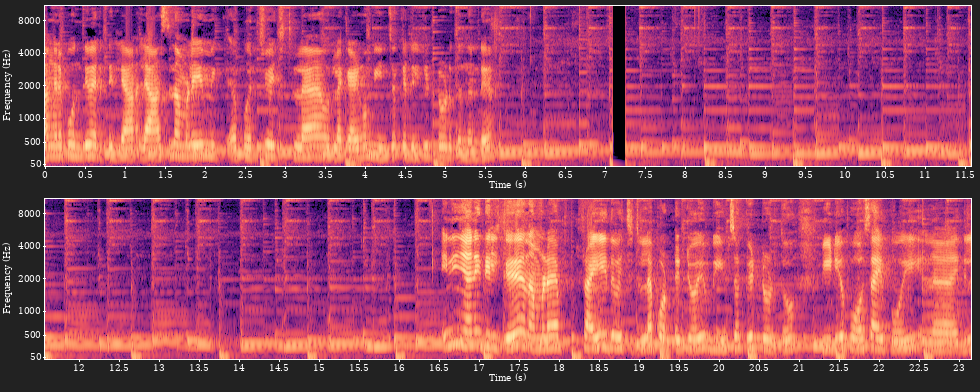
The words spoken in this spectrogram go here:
അങ്ങനെ പൊന്തി വരത്തില്ല. ലാസ്റ്റ് നമ്മൾ ഈ പൊരിച്ചു വെച്ചിട്ടുള്ള ഉരുളക്കിഴങ്ങും ബീൻസൊക്കെ ഇതിൽ ഇട്ട് കൊടുക്കുന്നുണ്ട്. ഞാൻ ഇതിൽക്ക് നമ്മുടെ ഫ്രൈ ചെയ്ത് വെച്ചിട്ടുള്ള പൊട്ടറ്റോയും ബീൻസും ഒക്കെ ഇട്ട് കൊടുത്തു. വീഡിയോ പോസ് ആയി പോയി. ഇതിൽ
